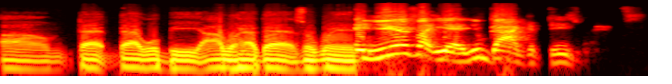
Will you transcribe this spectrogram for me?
um, that that will be. I will have that as a win. In years like yeah, you gotta get these wins.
